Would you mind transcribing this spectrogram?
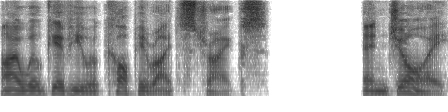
I will give you a copyright strikes. Enjoy.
